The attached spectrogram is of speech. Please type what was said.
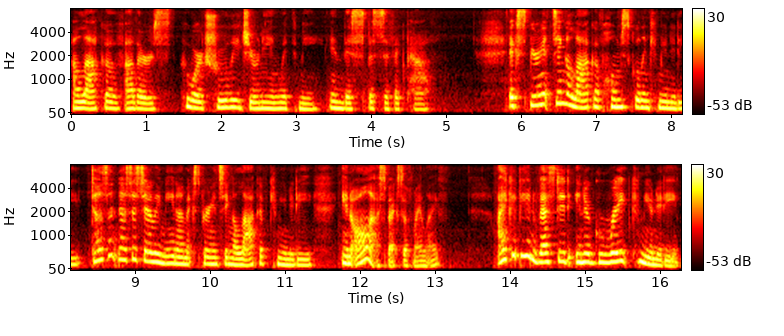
a lack of others who are truly journeying with me in this specific path. Experiencing a lack of homeschooling community doesn't necessarily mean I'm experiencing a lack of community in all aspects of my life. I could be invested in a great community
